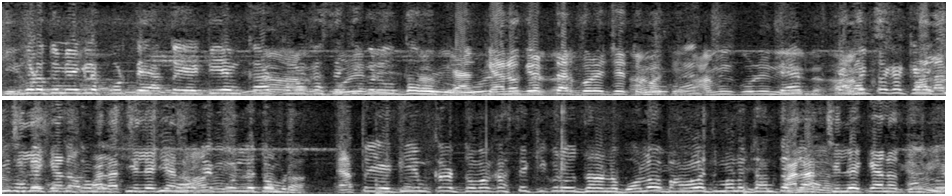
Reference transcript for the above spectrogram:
কি করে তুমি এগুলো করতে এত এটিএম কার্ড তোমার কাছ থেকে কি করে উদ্ধার হলো? কেন- গ্রেফতার করেছে তোমাকে? আমি করিনি। ট্যাবের টাকা কে- পালাচ্ছিলে কেন? পালাচ্ছিলে কেন? করলে তোমরা? এত এটিএম কার্ড তোমার কাছ থেকে কি করে উদ্ধার হলো? বলো বাংলাদেশ মানুষ জানতে চায়। পালাচ্ছিলে কেন তুমি? এত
